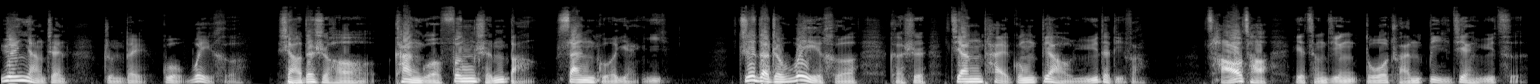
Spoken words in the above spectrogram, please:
鸳鸯镇，准备过渭河。小的时候看过《封神榜》《三国演义》，知道这渭河可是姜太公钓鱼的地方。曹操也曾经夺船避箭于此，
